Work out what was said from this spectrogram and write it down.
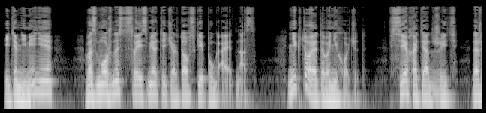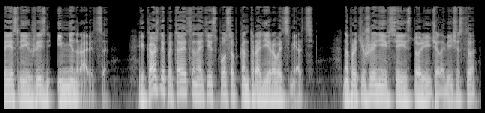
И тем не менее, возможность своей смерти чертовски пугает нас. Никто этого не хочет. Все хотят жить, даже если их жизнь им не нравится. И каждый пытается найти способ контролировать смерть. На протяжении всей истории человечества –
